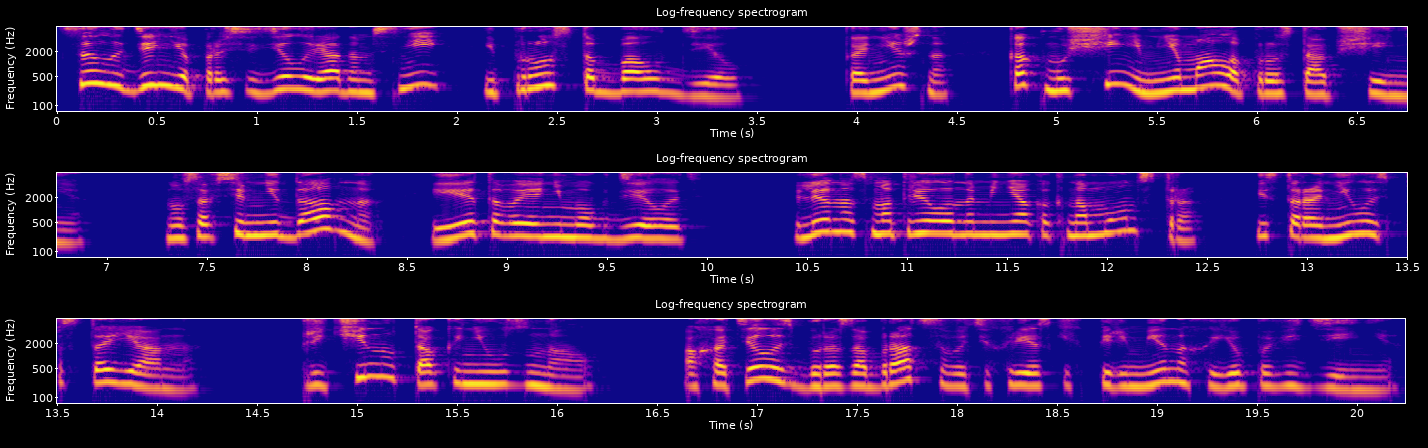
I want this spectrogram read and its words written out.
Целый день я просидел рядом с ней и просто балдел. Конечно, как мужчине мне мало просто общения, но совсем недавно и этого я не мог делать. Лена смотрела на меня как на монстра и сторонилась постоянно. Причину так и не узнал, а хотелось бы разобраться в этих резких переменах ее поведения.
